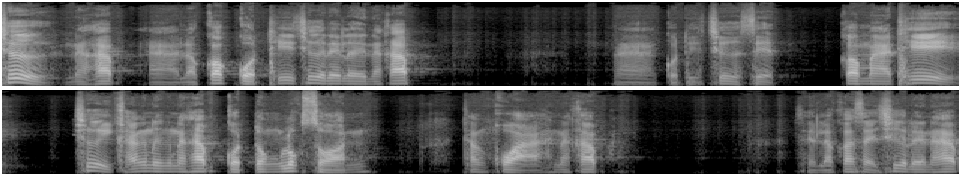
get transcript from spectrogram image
ชื่อนะครับอ่าแล้วก็กดที่ชื่อได้เลยนะครับอ่ากดที่ชื่อเสร็จ ก็มาที่ชื่ออีกครั้งหนึ่งนะครับ กดตรงลูกศรทางขวานะครับ เสร็จแล้วก็ใส่ชื่อเลยนะครับ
